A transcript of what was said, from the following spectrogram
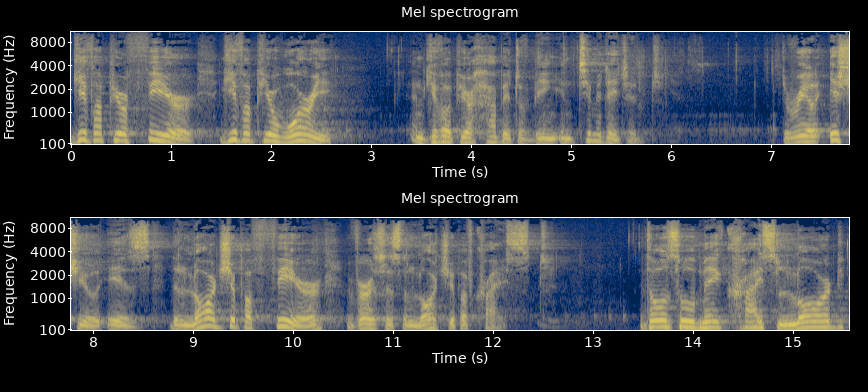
Give up your fear, give up your worry, and give up your habit of being intimidated. The real issue is the lordship of fear versus the lordship of Christ. Those who make Christ Lord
